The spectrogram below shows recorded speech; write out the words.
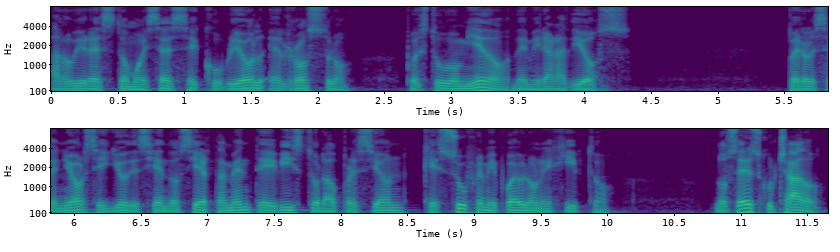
Al oír esto, Moisés se cubrió el rostro, pues tuvo miedo de mirar a Dios. Pero el Señor siguió diciendo, ciertamente he visto la opresión que sufre mi pueblo en Egipto. Los he escuchado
